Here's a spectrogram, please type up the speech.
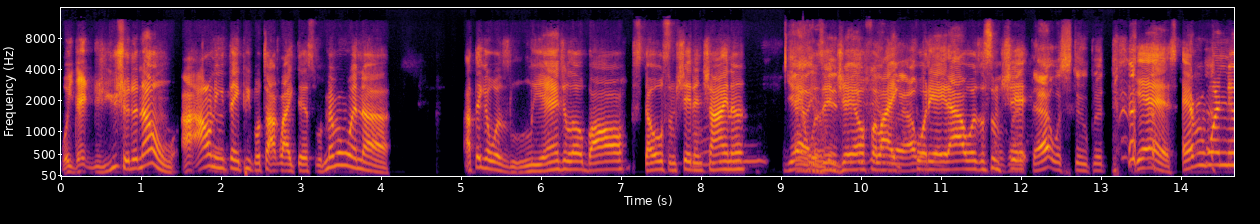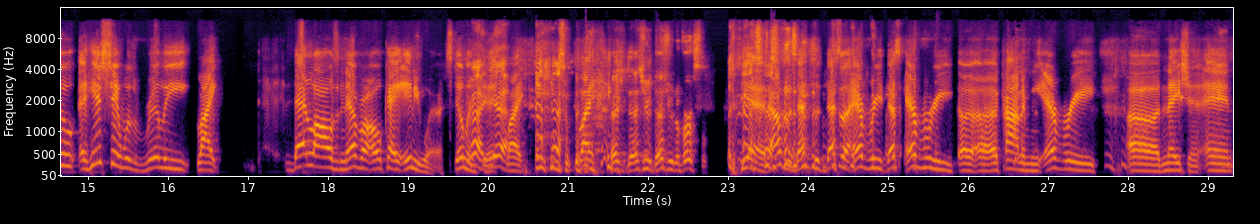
well they, you should have known I, I don't Yeah. even think people talk like this remember when uh i think it was LiAngelo Ball stole some shit in china Yeah, and was in jail for like I 48 like- hours or some shit like, that was stupid. yes, everyone knew his shit was really like that law's never okay anywhere. Still in Right, shit. yeah. Like, like that's that's you that's universal. yeah, that's a, that's a, that's a every that's every uh, uh, economy, every uh nation, and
